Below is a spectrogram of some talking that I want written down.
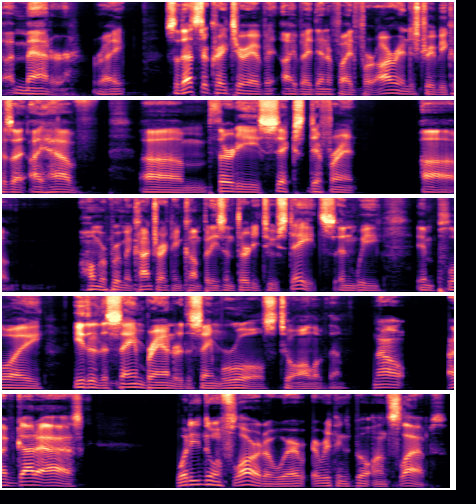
uh, matter, right? So that's the criteria I've, I've identified for our industry because I, I have um, 36 different uh, home improvement contracting companies in 32 states, and we employ either the same brand or the same rules to all of them. Now, I've got to ask, what do you do in Florida where everything's built on slabs?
